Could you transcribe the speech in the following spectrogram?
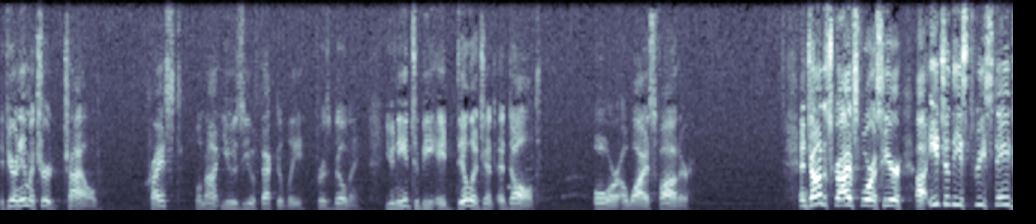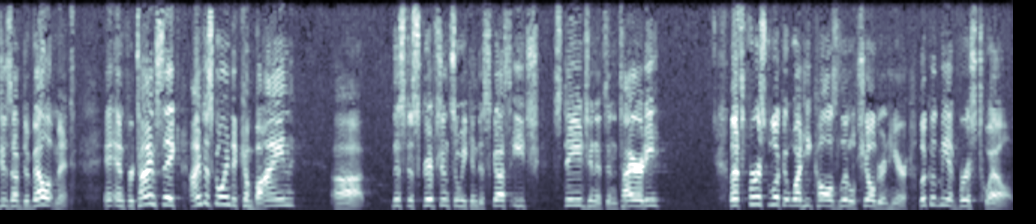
if you're an immature child, Christ will not use you effectively for his building. You need to be a diligent adult or a wise father. And John describes for us here uh, each of these three stages of development. And, and, for time's sake, I'm just going to combine uh, this description so we can discuss each stage in its entirety. Let's first look at what he calls little children here. Look with me at verse 12.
